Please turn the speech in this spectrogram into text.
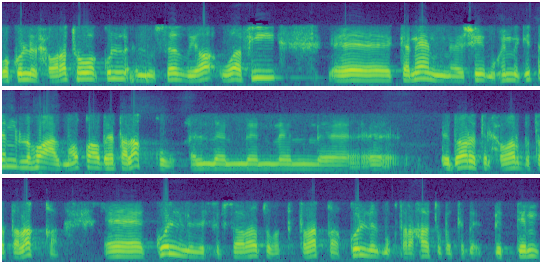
وكل الحوارات. هو كل الأستاذ ضياء وفي آه كمان شيء مهم جدا اللي هو على الموقع بيتلقوا ال ال ال ال إدارة الحوار بتتلقى آه كل الاستفسارات وبتتلقى كل المقترحات وبتتم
